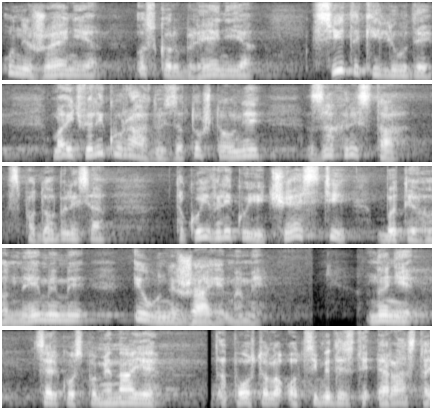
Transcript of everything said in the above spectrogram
униження, оскорблення. Всі такі люди мають велику радость за те, що вони за Христа сподобалися такої великої честі бути гонимими і унижаємими. Нині церква споминає апостола от 70 Ераста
